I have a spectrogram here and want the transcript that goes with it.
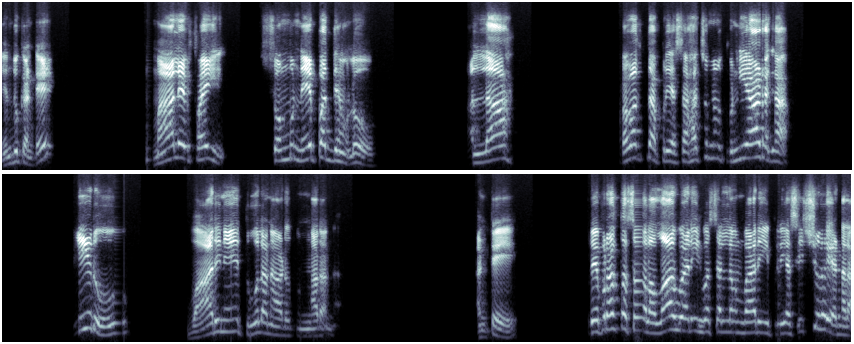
ఎందుకంటే మాలే ఫై సొమ్ము నేపథ్యంలో అల్లాహ్ ప్రవక్త ప్రియ సహచరును కొనియాడగా వీరు వారినే తూలనాడుతున్నారన్న అంటే ప్రియ ప్రవక్త అలీ వసల్లం వారి ప్రియ శిష్యుల ఎడల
